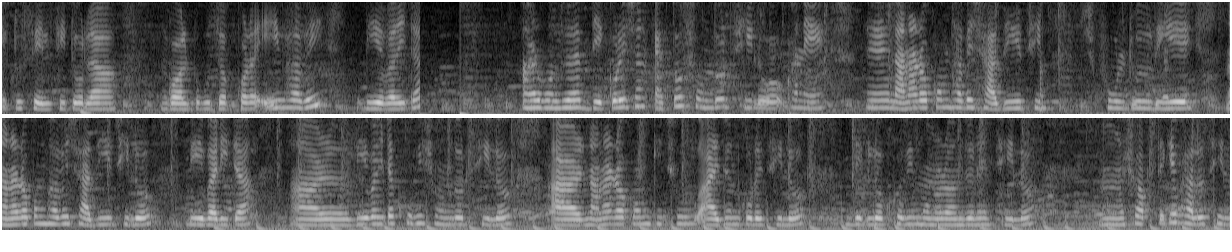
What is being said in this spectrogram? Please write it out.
একটু সেলফি তোলা, গল্প গুজব করা, এইভাবেই বিয়েবাড়িটা। আর বন্ধুরা ডেকোরেশন এত সুন্দর ছিল ওখানে নানা রকমভাবে সাজিয়েছি। ফুল টুল দিয়ে নানা রকমভাবে সাজিয়েছিল বিয়েবাড়িটা। আর বিয়েবাড়িটা খুবই সুন্দর ছিল আর নানা রকম কিছু আয়োজন করেছিল যেগুলো খুবই মনোরঞ্জনের ছিল। সব থেকে ভালো ছিল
